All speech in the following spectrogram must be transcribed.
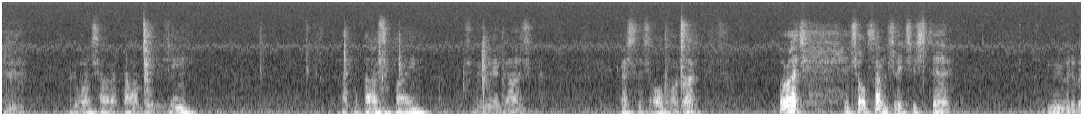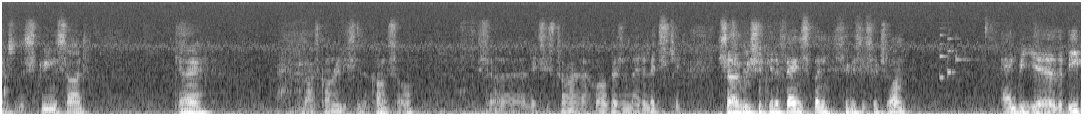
put the one side of power board is in, plug the power supply in, so the guys customer's old hard drive. Alright, it's old thumbs, let's just uh, move it a bit to the screen side. Okay, guys can't really see the console, so let's just try, well it doesn't matter, let's check. So we should get a fan spin as soon as we switch it on and we hear the beep.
